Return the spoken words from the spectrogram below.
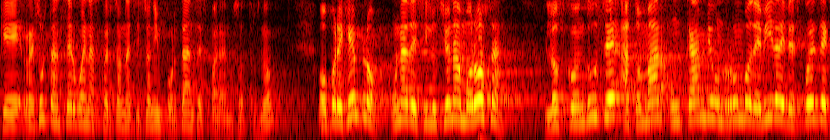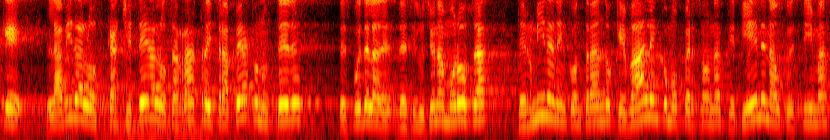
que resultan ser buenas personas y son importantes para nosotros, ¿no? O por ejemplo, una desilusión amorosa los conduce a tomar un cambio, un rumbo de vida y después de que la vida los cachetea, los arrastra y trapea con ustedes, después de la desilusión amorosa, terminan encontrando que valen como personas, que tienen autoestima,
